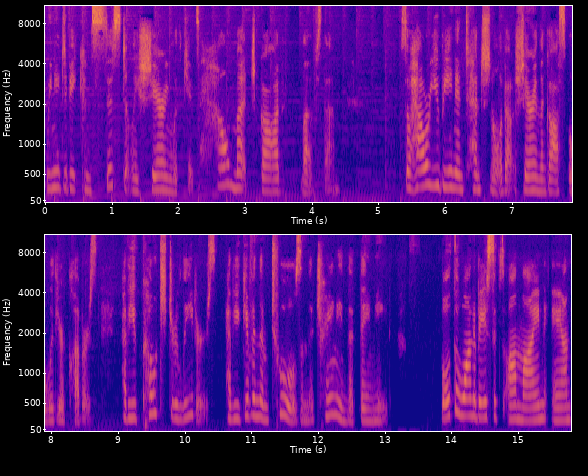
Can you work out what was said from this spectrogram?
We need to be consistently sharing with kids how much God loves them. So, how are you being intentional about sharing the gospel with your clubbers? Have you coached your leaders? Have you given them tools and the training that they need? Both the Awana Basics Online and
